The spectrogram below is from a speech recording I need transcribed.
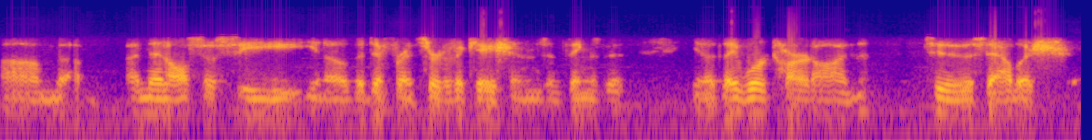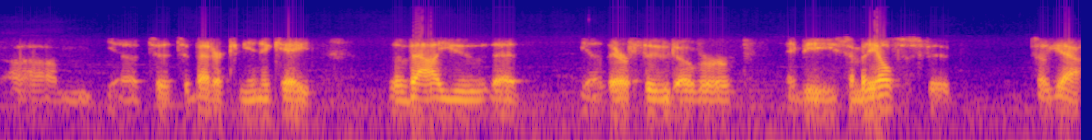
um, and then also see, you know, the different certifications and things that, you know, they've worked hard on to establish, um, you know, to, to better communicate the value that you know their food over maybe somebody else's food. So yeah,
